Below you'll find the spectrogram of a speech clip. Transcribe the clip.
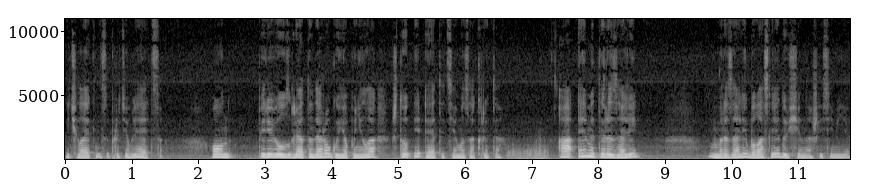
и человек не сопротивляется. Он перевел взгляд на дорогу, и я поняла, что и эта тема закрыта. А Эммет и Розали Розали была следующей в нашей семье.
